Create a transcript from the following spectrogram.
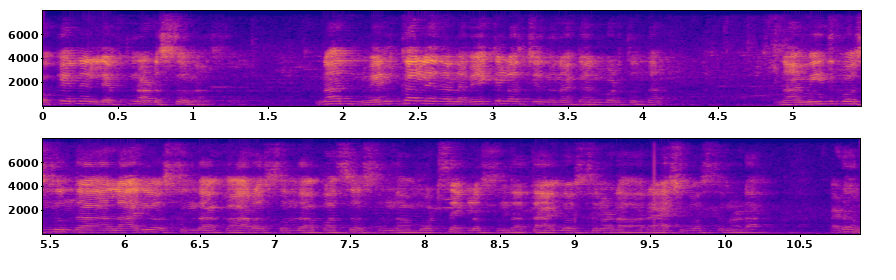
ఓకే నేను లెఫ్ట్ నడుస్తున్నాను నా వెనకాల ఏదైనా వెహికల్ వచ్చింది నాకు కనబడుతుందా? నా మీదకి వస్తుందా? లారీ వస్తుందా? కార్ వస్తుందా? బస్సు వస్తుందా? మోటార్ సైకిల్ వస్తుందా? తాగి వస్తున్నాడా? ర్యాష్కి వస్తున్నాడా? అడం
